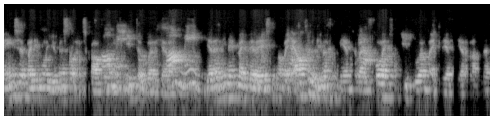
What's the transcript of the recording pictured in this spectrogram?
mense by die miljoene sal inskakel om U te hoor, Here. Amen. Here, nie net by Peres nie, maar by elke liewe gemeente waar die volheid van U woord uitleef, Here, laat hulle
